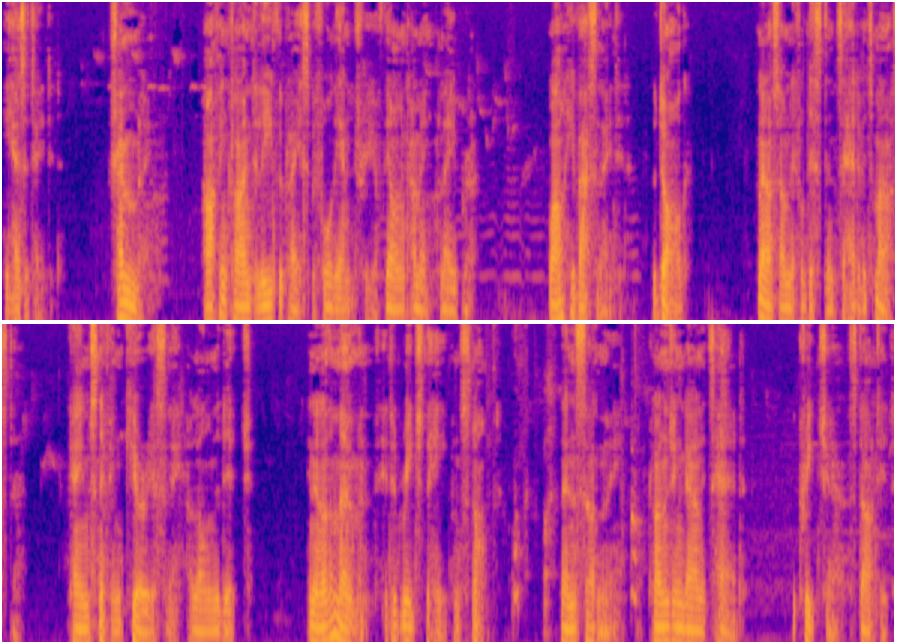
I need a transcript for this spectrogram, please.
He hesitated, trembling, half inclined to leave the place before the entry of the oncoming labourer. While he vacillated, the dog, now some little distance ahead of its master, came sniffing curiously along the ditch. In another moment it had reached the heap and stopped. Then suddenly, plunging down its head, the creature started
